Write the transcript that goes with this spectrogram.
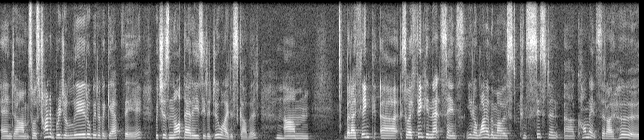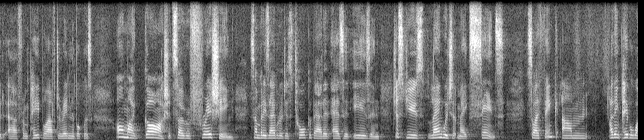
And um, so I was trying to bridge a little bit of a gap there, which is not that easy to do, I discovered. Mm. Um, but I think, uh, so I think in that sense, you know, one of the most consistent uh, comments that I heard uh, from people after reading the book was, oh my gosh, it's so refreshing. Somebody's able to just talk about it as it is and just use language that makes sense. So I think um, I think people were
